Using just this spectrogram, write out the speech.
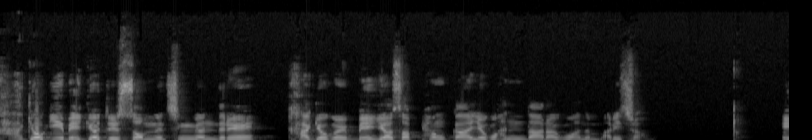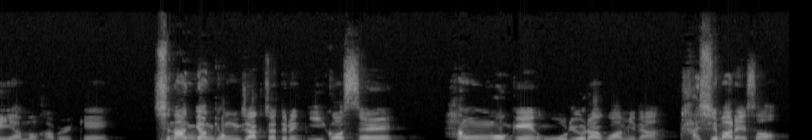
가격이 매겨질 수 없는 측면들을 가격을 매겨서 평가하려고 한다라고 하는 말이죠. A 한번 가볼게. 친환경 경제학자들은 이것을 항목의 오류라고 합니다. 다시 말해서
